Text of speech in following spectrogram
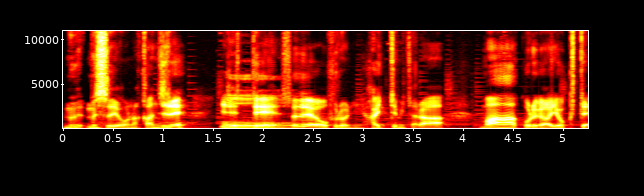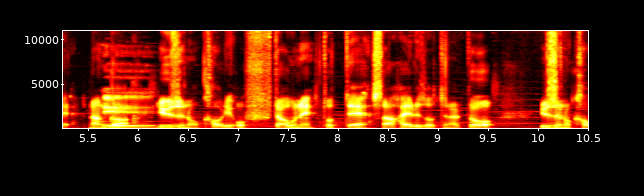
む蒸すような感じで入れてそれでお風呂に入ってみたら、まあ、これが良くて、なんか、柚子の香り、お蓋をね、取って、さあ入るぞってなると、柚子の香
